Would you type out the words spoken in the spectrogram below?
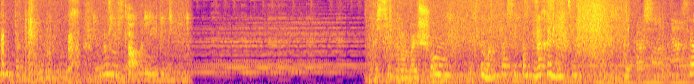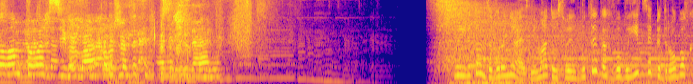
Ну, так, ну, уже устала мерить. Спасибо вам большое. И вам спасибо. Заходите. Все, вам тоже. Спасибо вам тоже. До свидания. Луї Вітон забороняє знімати у своїх бутиках, бо боїться підробок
